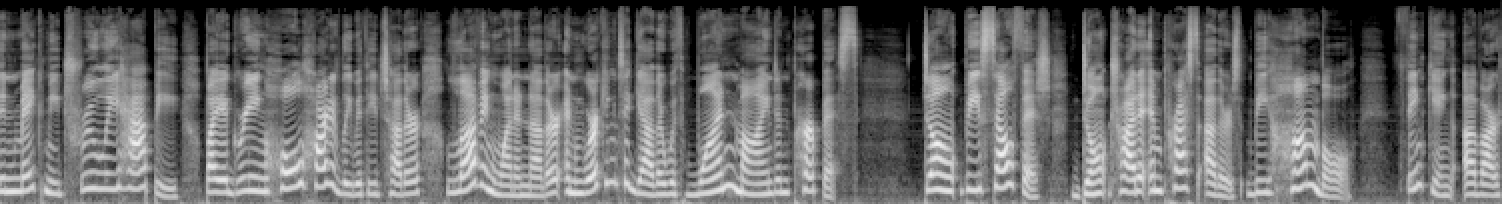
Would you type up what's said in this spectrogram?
Then make me truly happy by agreeing wholeheartedly with each other, loving one another, and working together with one mind and purpose. Don't be selfish. Don't try to impress others. Be humble thinking of our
